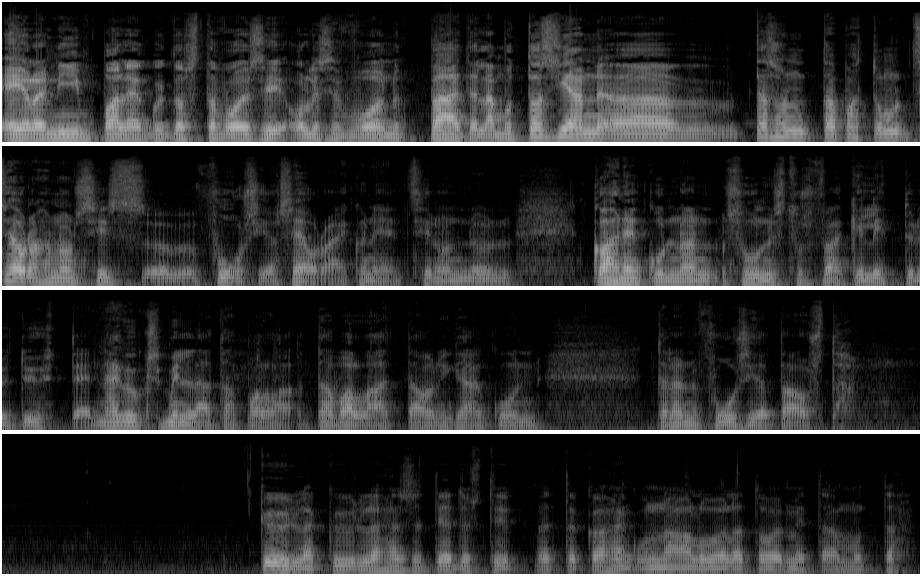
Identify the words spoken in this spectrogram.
ei ole niin paljon kuin tuosta voisi, olisi voinut päätellä. Mutta tosiaan äh, tässä on tapahtunut, seurahan on siis äh, fuusio seura, eikö niin? Siinä on kahden kunnan suunnistusväki liittynyt yhteen. Näkyykö millään tavalla, tavalla, että on ikään kuin tällainen fuusiotausta? Kyllä, kyllähän se tietysti, että kahden kunnan alueella toimitaan, mutta –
